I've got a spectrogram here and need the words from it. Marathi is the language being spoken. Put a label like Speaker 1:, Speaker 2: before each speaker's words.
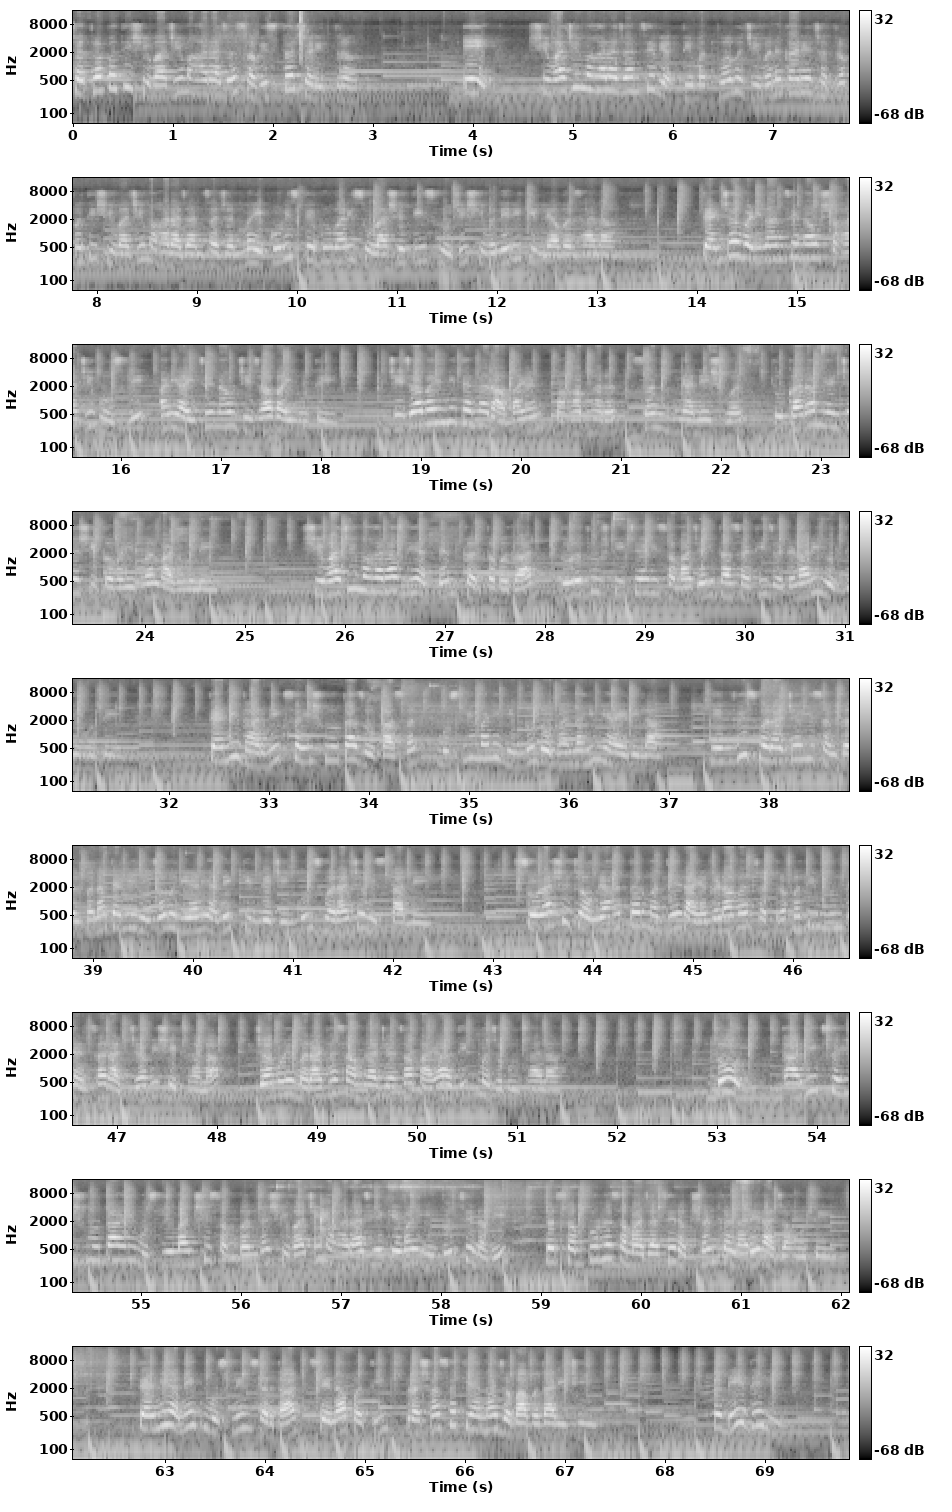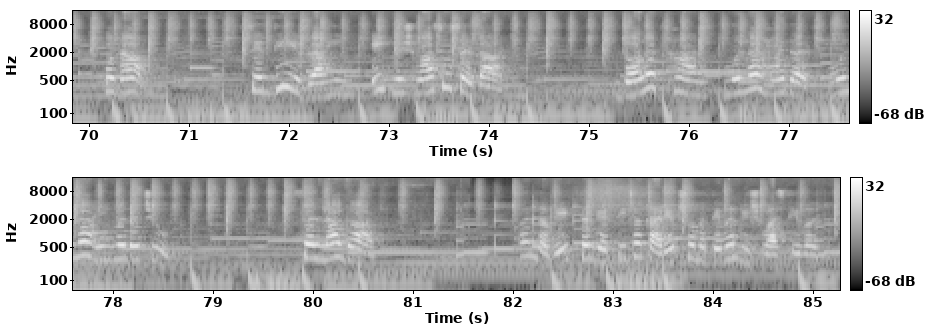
Speaker 1: छत्रपती शिवाजी महाराज सविस्तर चरित्र. एक शिवाजी महाराजांचे व्यक्तिमत्व व जीवनकार्य. छत्रपती शिवाजी महाराजांचा जन्म एकोणीस फेब्रुवारी सोळाशे तीस रोजी शिवनेरी किल्ल्यावर झाला. त्यांच्या वडिलांचे नाव शहाजी भोसले आणि आईचे नाव जिजाबाई होते. जिजाबाईंनी त्यांना रामायण महाभारत संत ज्ञानेश्वर तुकाराम यांच्या शिकवणींवर वाढवले. शिवाजी महाराज हे अत्यंत कर्तबगार दूरदृष्टीचे आणि समाजहितासाठी झटणारे योद्धे होते. त्यांनी धार्मिक सहिष्णुता जोपासत मुस्लिम आणि हिंदू दोघांनाही न्याय दिला. हिंदवी स्वराज्य ही संकल्पना त्यांनी रुजवली आणि अनेक किल्ले जिंकून स्वराज्य विस्तारले. सोळाशे चौऱ्याहत्तरमध्ये रायगडावर छत्रपती म्हणून त्यांचा राज्याभिषेक झाला ज्यामुळे मराठा साम्राज्याचा पाया अधिक मजबूत झाला. दोन धार्मिक सहिष्णुता आणि मुस्लिमांशी संबंध शिवाजी महाराज हे केवळ हिंदूंचे नव्हे तर संपूर्ण समाजाचे रक्षण करणारे राजा होते. त्यांनी अनेक मुस्लिम सरदार सेनापती प्रशासक यांना जबाबदारीची. पदे दिली. पदा सिद्धी इब्राहिम एक विश्वासू सरदार. दौलत खान मुल्ला हैदर मुल्ला अहमद अचूक. सल्लागार. वर नव्हे तर व्यक्तीच्या कार्यक्षमतेवर विश्वास ठेवत.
